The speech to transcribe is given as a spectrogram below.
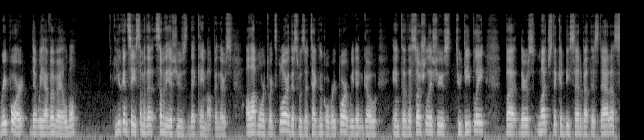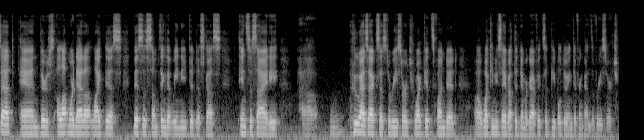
report that we have available, you can see some of the some of the issues that came up and there's a lot more to explore. This was a technical report. We didn't go into the social issues too deeply but there's much that could be said about this data set and there's a lot more data like this. This is something that we need to discuss in society uh, who has access to research what gets funded uh, what can you say about the demographics of people doing different kinds of research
